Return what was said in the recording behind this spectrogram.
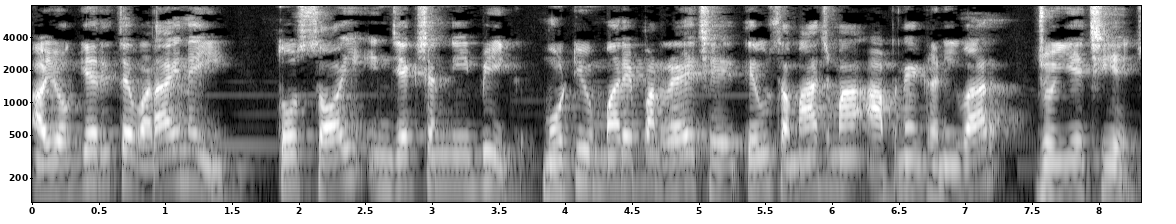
અયોગ્ય રીતે વળાય નહીં, તો સોય ઇન્જેક્શનની બીક મોટી ઉંમરે પણ રહે છે તેવું સમાજમાં આપણે ઘણીવાર જોઈએ છીએ જ.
